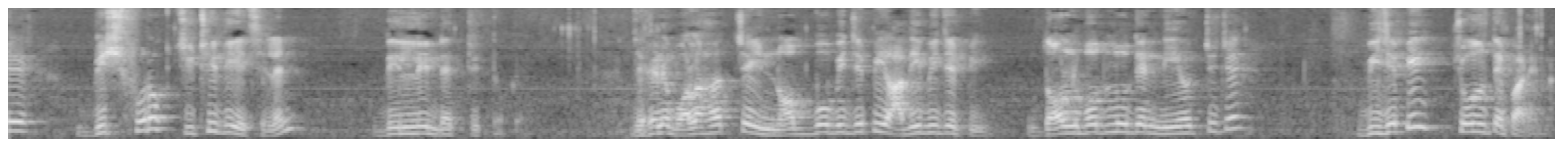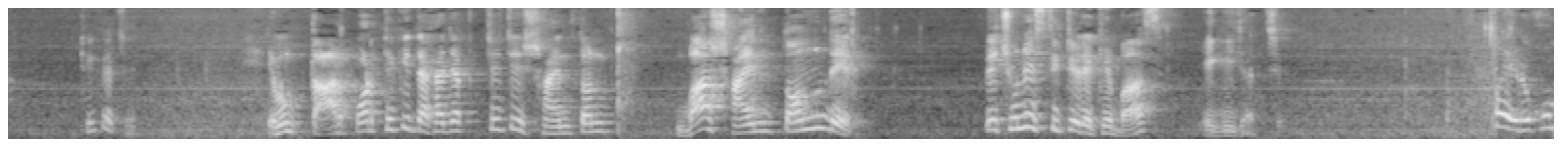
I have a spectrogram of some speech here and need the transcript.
যে বিস্ফোরক চিঠি দিয়েছিলেন দিল্লির নেতৃত্বকে, যেখানে বলা হচ্ছে এই নব্য বিজেপি, আদি বিজেপি দলবদলুদের নিয়ে হচ্ছে যে বিজেপি চলতে পারে না, ঠিক আছে? এবং তারপর থেকে দেখা যাচ্ছে যে সায়ন্তন বা সায়ন্তনদের পেছনে সিটে রেখে বাস এগিয়ে যাচ্ছে। তো এরকম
